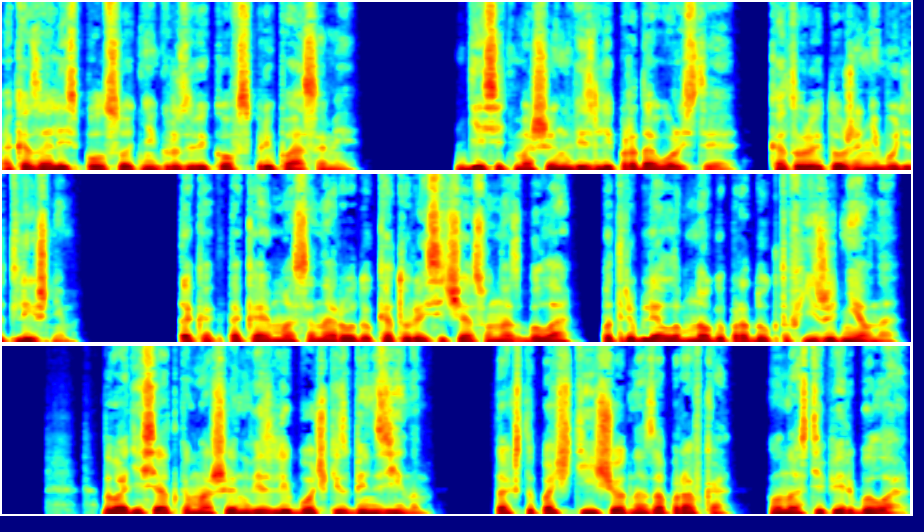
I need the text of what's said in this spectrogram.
оказались полсотни грузовиков с припасами. Десять машин везли продовольствие, которое тоже не будет лишним, так как такая масса народу, которая сейчас у нас была, потребляла много продуктов ежедневно. Два десятка машин везли бочки с бензином, так что почти еще одна заправка у нас теперь была.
